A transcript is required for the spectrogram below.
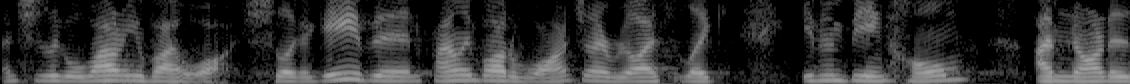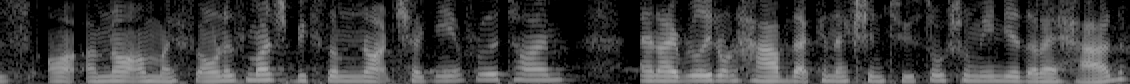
and she's like, well why don't you buy a watch? So like I gave in, finally bought a watch, and I realized that like even being home, I'm not as uh, I'm not on my phone as much because I'm not checking it for the time, and I really don't have that connection to social media that I had.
